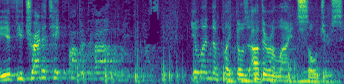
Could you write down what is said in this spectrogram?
If you try to take Father Kyle away from us, you'll end up like those other Alliance soldiers.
